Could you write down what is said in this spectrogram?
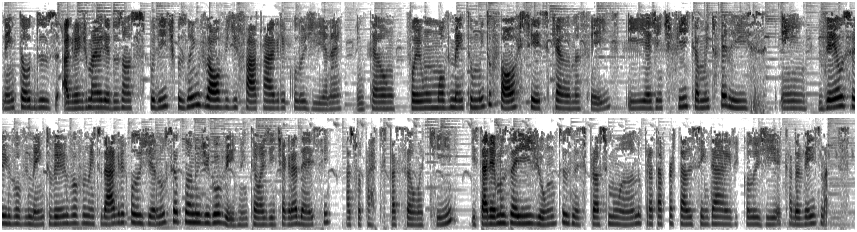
nem todos, a grande maioria dos nossos políticos não envolve de fato a agroecologia, né? Então, foi um movimento muito forte esse que a Ana fez e a gente fica muito feliz em ver o seu envolvimento, ver o envolvimento da agroecologia no seu plano de governo. Então, a gente agradece a sua participação aqui. Estaremos aí juntos nesse próximo ano para estar tá fortalecendo a agroecologia cada vez mais.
